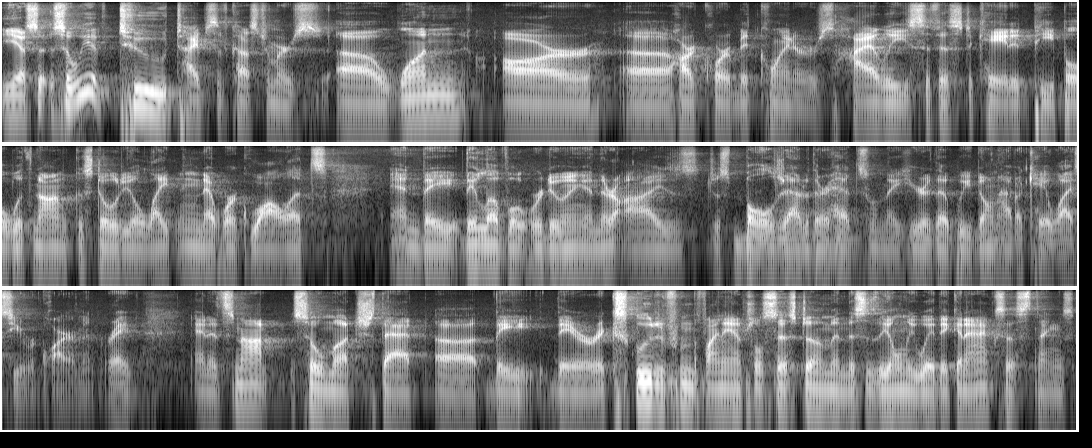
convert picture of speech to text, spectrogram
Yeah, so, so we have two types of customers. Uh, one are uh, hardcore Bitcoiners, highly sophisticated people with non-custodial Lightning Network wallets, and they, they love what we're doing, and their eyes just bulge out of their heads when they hear that we don't have a KYC requirement, right? And it's not so much that uh, they, they're excluded from the financial system and this is the only way they can access things.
